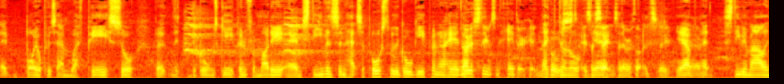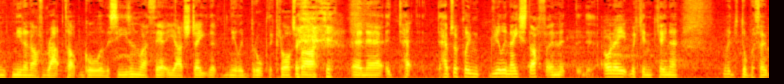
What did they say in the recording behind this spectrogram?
it, Boyle puts it in with pace. So, but the, the goal's gaping for Murray. Um, Stevenson hits a post with a goal gaping a header. Lewis Stevenson header hitting the I don't know, is a yeah. sentence I never thought I'd say. Yeah, Um, and Stevie Mallan near enough wrapped up goal of the season with a 30 yard strike that nearly broke the crossbar. Yeah. And uh, it, hit- Hibs are playing really nice stuff, and it, it- all right, we can kind of without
